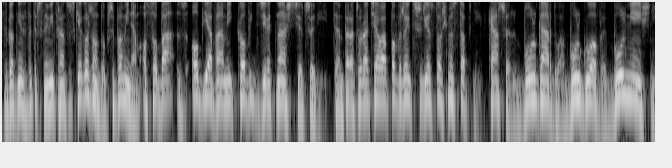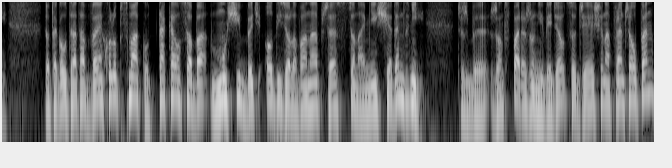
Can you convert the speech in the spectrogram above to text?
Zgodnie z wytycznymi francuskiego rządu, przypominam, osoba z objawami COVID-19, czyli temperatura ciała powyżej 38 stopni, kaszel, ból gardła, ból głowy, ból mięśni, do tego utrata węchu lub smaku. Taka osoba musi być odizolowana przez co najmniej 7 dni. Czyżby rząd w Paryżu nie wiedział, co dzieje się na French Open?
